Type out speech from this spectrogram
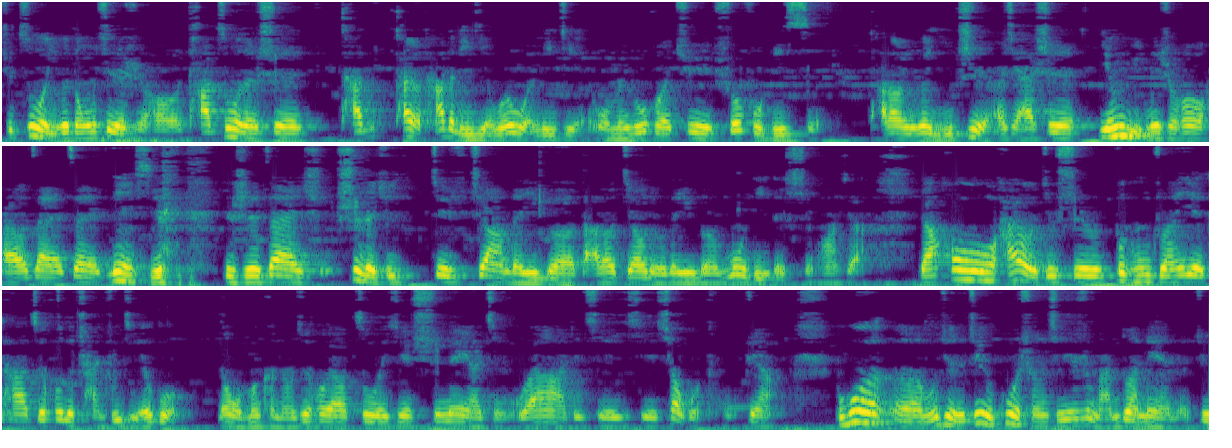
去做一个东西的时候，他做的是他他有他的理解，我有我的理解，我们如何去说服彼此，达到一个一致，而且还是英语那时候还要在在练习，就是在试着去这这样的一个达到交流的一个目的的情况下，然后还有就是不同专业它最后的产出结果，那我们可能最后要做一些室内啊、景观啊这些一些效果图这样。不过呃，我觉得这个过程其实是蛮锻炼的，就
